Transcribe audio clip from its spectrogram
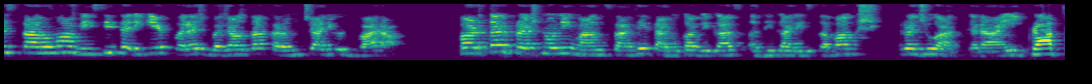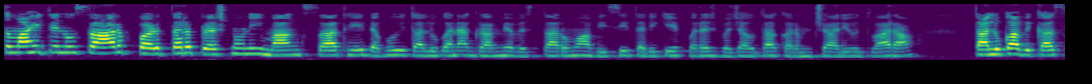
વિસ્તારોમાં વીસી તરીકે ફરજ બજાવતા કર્મચારીઓ દ્વારા પડતર પ્રશ્નોની માંગ સાથે તાલુકા વિકાસ અધિકારી સમક્ષ રજૂઆત કરાઈ. પ્રાપ્ત માહિતી અનુસાર પડતર પ્રશ્નોની માંગ સાથે ડભોઈ તાલુકાના ગ્રામ્ય વિસ્તારોમાં વીસી તરીકે ફરજ બજાવતા કર્મચારીઓ દ્વારા તાલુકા વિકાસ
